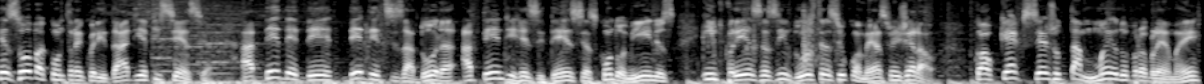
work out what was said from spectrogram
resolva com tranquilidade e eficiência. A DDD Dedetizadora atende residências, condomínios, empresas, indústrias e o comércio em geral qualquer que seja o tamanho do problema, hein?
